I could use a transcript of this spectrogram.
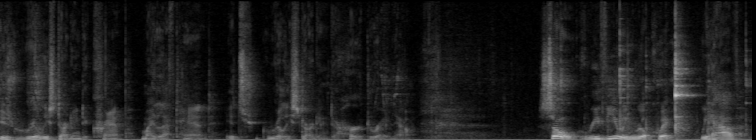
is really starting to cramp my left hand. It's really starting to hurt right now. So reviewing real quick, we have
